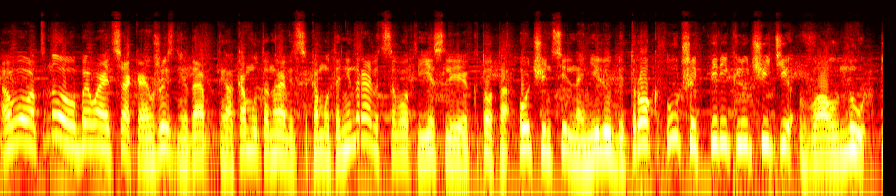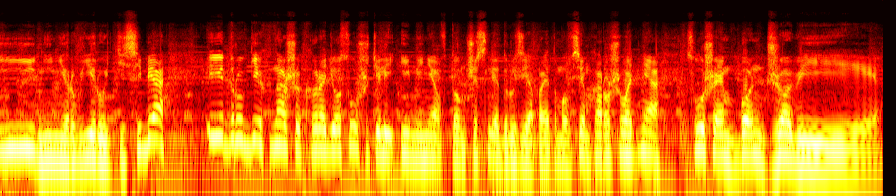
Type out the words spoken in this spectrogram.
Вот, ну, бывает всякое в жизни, да. А Кому-то нравится, кому-то не нравится. Вот, если кто-то очень сильно не любит рок, лучше переключите волну и не нервируйте себя и других наших радиослушателей, и меня в том числе, друзья. Поэтому всем хорошего дня. Слушаем Бон Джови.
